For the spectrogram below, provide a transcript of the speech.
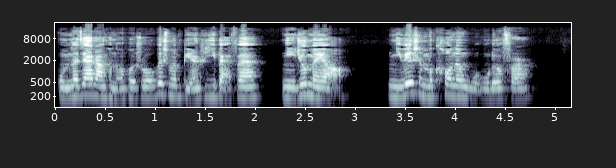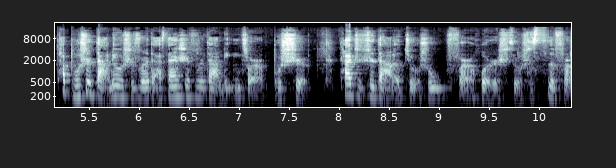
我们的家长可能会说，为什么别人是一百分，你就没有？你为什么扣那五五六分？他不是打六十分，打三十分，打零分，不是，他只是打了九十五分或者是九十四分。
